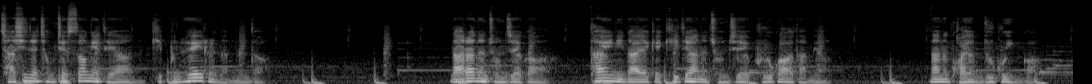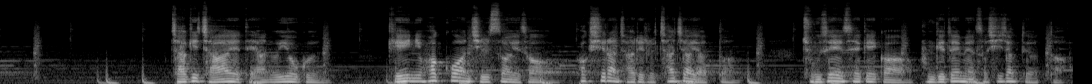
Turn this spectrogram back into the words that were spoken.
자신의 정체성에 대한 깊은 회의를 낳는다. 나라는 존재가 타인이 나에게 기대하는 존재에 불과하다면 나는 과연 누구인가? 자기 자아에 대한 의욕은 개인이 확고한 질서에서 확실한 자리를 차지하였던 중세의 세계가 붕괴되면서 시작되었다.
